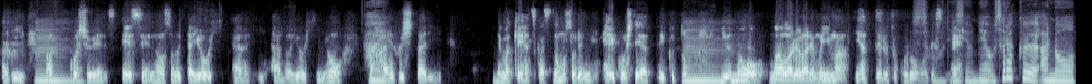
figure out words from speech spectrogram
たり、まあ、公衆衛生のそういった用品あの用品をまあ配布したり、で、まあ、啓発活動もそれに並行してやっていくというのを、まあ、我々も今やってるところですね。ですよね。おそらく、あの、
